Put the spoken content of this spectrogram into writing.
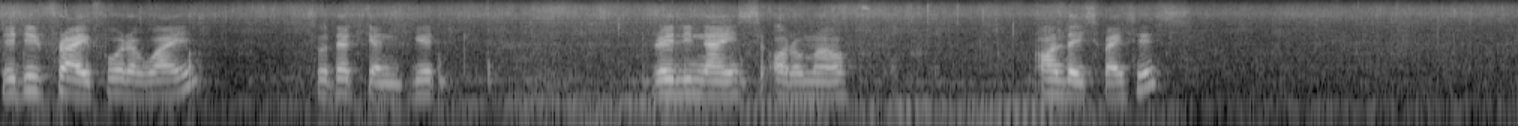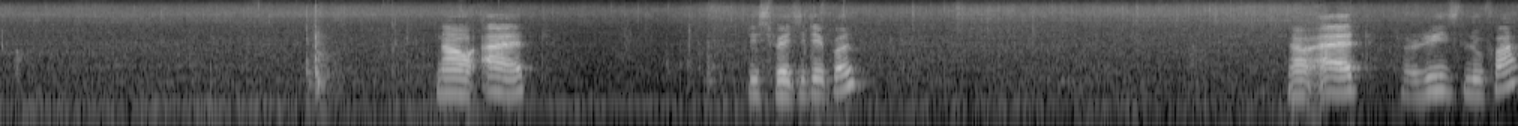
Let it fry for a while so that can get really nice aroma of all the spices. Now add this vegetable. Now add ridged loofah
